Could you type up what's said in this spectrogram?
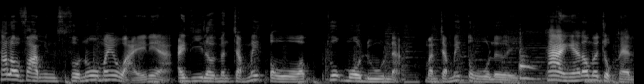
ถ้าเราฟาร์มอินโซโนไม่ไหวเนี่ยไอดีเรามันจะไม่โตพวกโมดูลอะมันจะไม่โตเลย ถ้าอย่างเงี้ยต้องมาจบแผน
